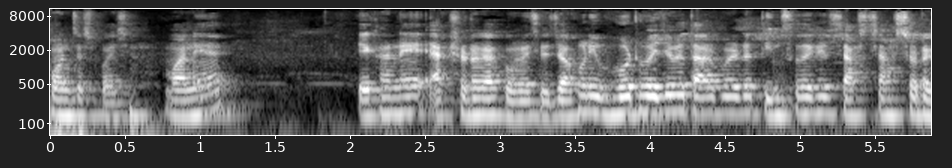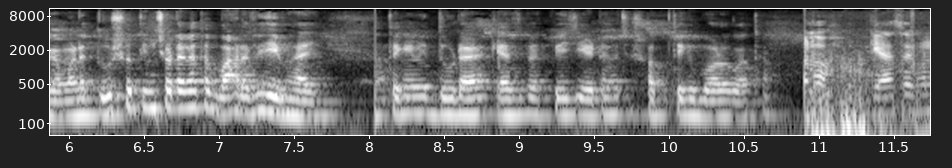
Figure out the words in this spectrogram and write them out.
পঞ্চাশ পয়সা। মানে এখানে একশো টাকা কমেছে। যখনই ভোট হয়ে যাবে তারপরে এটা তিনশো থেকে চার চারশো টাকা। মানে দুশো তিনশো টাকা তো বাড়বেই ভাই। তার থেকে আমি দু টাকা ক্যাশব্যাক পেয়েছি এটা হচ্ছে সব থেকে বড় কথা। গ্যাস এখন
